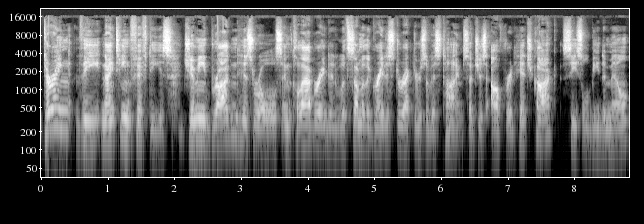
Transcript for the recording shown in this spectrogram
During the 1950s, Jimmy broadened his roles and collaborated with some of the greatest directors of his time, such as Alfred Hitchcock, Cecil B. DeMille,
